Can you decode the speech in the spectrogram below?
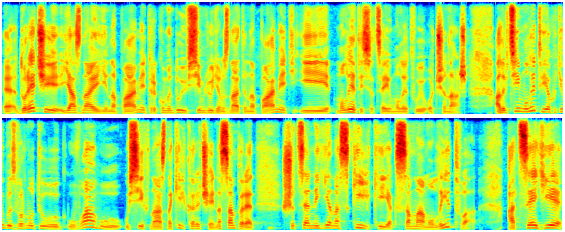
Е, До речі, я знаю її на пам'ять, рекомендую всім людям знати на пам'ять і молитися цією молитвою «Отче наш». Але в цій молитві я хотів би звернути увагу усіх нас на кілька речей. Насамперед, що це не є наскільки як сама молитва, а це є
